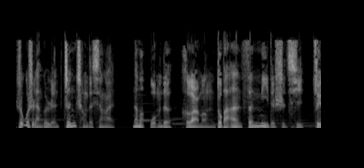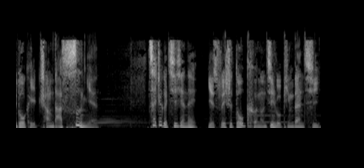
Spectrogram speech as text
如果是两个人真诚的相爱，那么我们的荷尔蒙多巴胺分泌的时期最多可以长达四年，在这个期限内也随时都可能进入平淡期，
